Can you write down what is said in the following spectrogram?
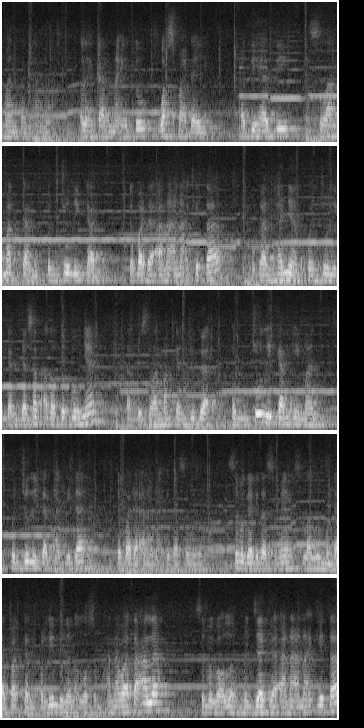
mantan anak. Oleh karena itu, waspadai, hati-hati, selamatkan penculikan kepada anak-anak kita bukan hanya penculikan jasad atau tubuhnya tapi selamatkan juga penculikan iman penculikan akidah kepada anak-anak kita semua semoga kita semua selalu mendapatkan perlindungan Allah Subhanahu wa taala semoga Allah menjaga anak-anak kita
